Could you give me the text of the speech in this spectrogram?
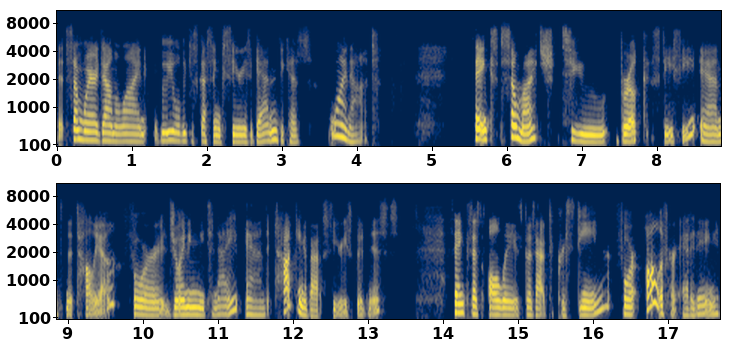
that somewhere down the line we will be discussing series again because why not? Thanks so much to Brooke, Stacy, and Natalia for joining me tonight and talking about series goodness. Thanks, as always, goes out to Christine for all of her editing.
